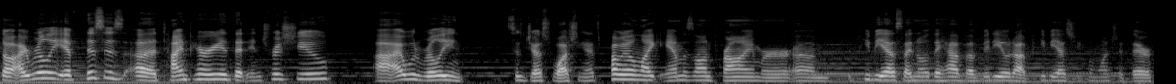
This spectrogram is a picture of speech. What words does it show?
So I really, if this is a time period that interests you, uh, I would really suggest watching it. It's probably on like Amazon Prime or um, PBS. I know they have a video.pbs. You can watch it there.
